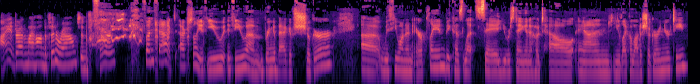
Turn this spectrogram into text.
I ain't driving my Honda Fit around in Paris. Fun fact, actually, if you if you um, bring a bag of sugar uh, with you on an airplane, because let's say you were staying in a hotel and you like a lot of sugar in your tea,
